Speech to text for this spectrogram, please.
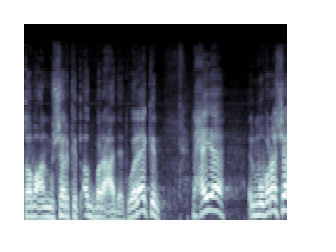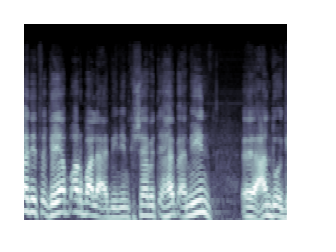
طبعا مشاركة أكبر عدد. ولكن الحقيقة المباراة شهدت غياب أربع لاعبين يمكن شهدت إيهاب أمين عنده إجهاد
